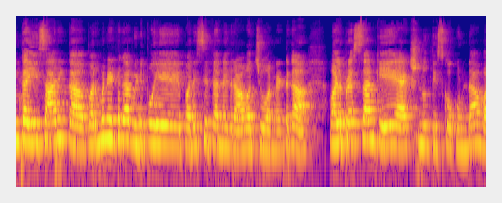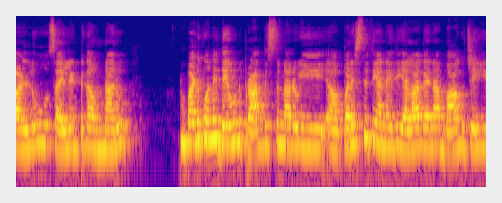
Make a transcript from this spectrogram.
ఇంకా ఈసారి పర్మనెంట్గా విడిపోయే పరిస్థితి అనేది రావచ్చు అన్నట్టుగా వాళ్ళు ప్రస్తుతానికి ఏ యాక్షన్ తీసుకోకుండా వాళ్ళు సైలెంట్గా ఉన్నారు. పడుకొని దేవుణ్ణి ప్రార్థిస్తున్నారు. ఈ పరిస్థితి అనేది ఎలాగైనా బాగు చేయి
